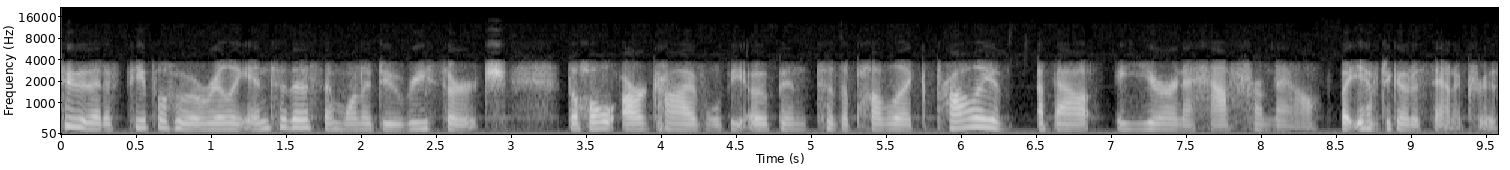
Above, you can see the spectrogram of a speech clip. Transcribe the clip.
too that if people who are really into this and want to do research, the whole archive will be open to the public probably about a year and a half from now. But you have to go to Santa Cruz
